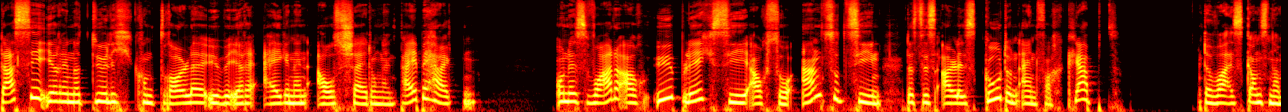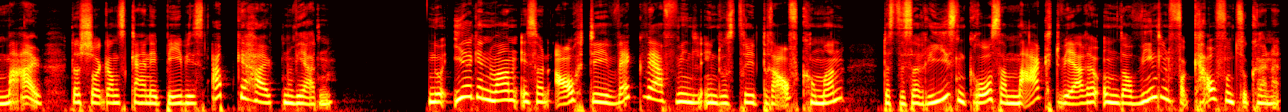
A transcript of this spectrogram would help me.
dass sie ihre natürliche Kontrolle über ihre eigenen Ausscheidungen beibehalten. Und es war da auch üblich, sie auch so anzuziehen, dass das alles gut und einfach klappt. Da war es ganz normal, dass schon ganz kleine Babys abgehalten werden. Nur irgendwann ist halt auch die Wegwerfwindelindustrie draufgekommen, dass das ein riesengroßer Markt wäre, um da Windeln verkaufen zu können.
